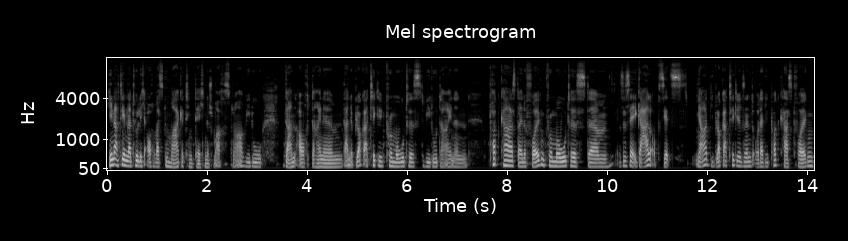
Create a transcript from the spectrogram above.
Je nachdem natürlich auch, was du marketingtechnisch machst, ja, wie du dann auch deine, deine Blogartikel promotest, wie du deinen Podcast, deine Folgen promotest. Ähm, es ist ja egal, ob es jetzt ja die Blogartikel sind oder die Podcast-Folgen.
